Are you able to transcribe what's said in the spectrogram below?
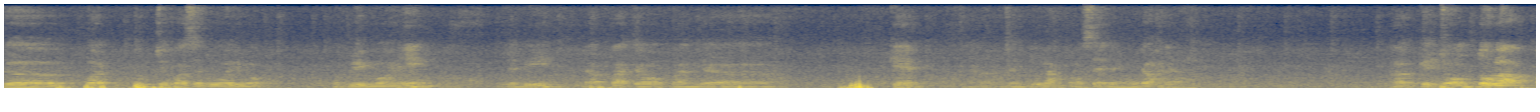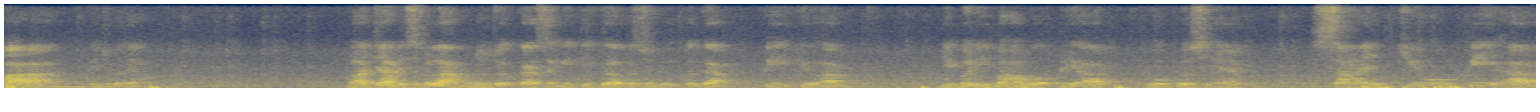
3 per punca kuasa 2 55 ni jadi dapat jawapan dia Okey. Ha, macam itulah konsep dia mudahnya. Okey, contoh 8. Okey, cuba tengok. Belajar di sebelah menunjukkan segitiga bersudut tegak PQR diberi bahawa PR 20 cm sin QPR.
